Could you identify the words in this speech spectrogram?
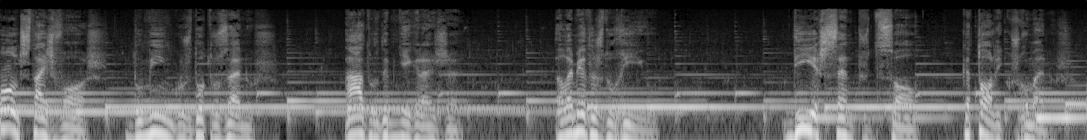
Onde estáis vós, domingos de outros anos, adro da minha igreja, alamedas do rio, dias santos de sol, católicos romanos?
